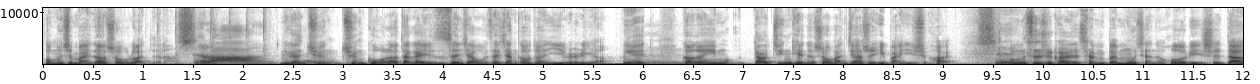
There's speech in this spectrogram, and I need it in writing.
我们是买到手软的了。是啦，你看全全国了，大概也只剩下我在讲高端 E 而已啊。因为高端 E 目到今天的收盘价是一百一十块，是我们四十块的成本，目前的获利是大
